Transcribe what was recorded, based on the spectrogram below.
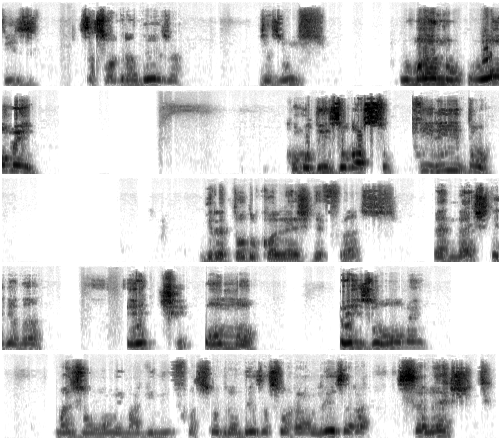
físico, essa sua grandeza. Jesus, humano, o homem, como diz o nosso querido diretor do Collège de France, Ernest Renan, et homo. Eis o homem, mas um homem magnífico, a sua grandeza, a sua realeza era celeste.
